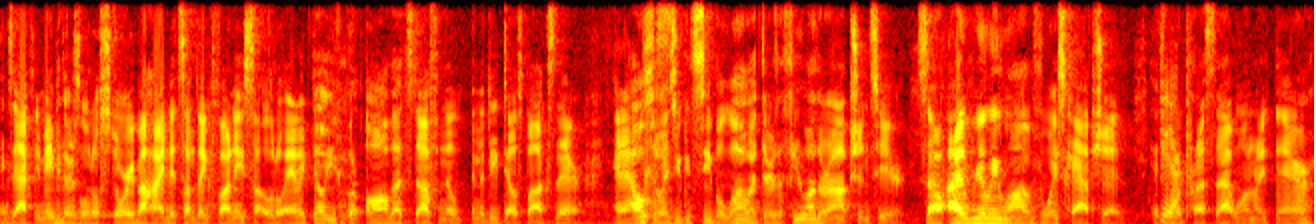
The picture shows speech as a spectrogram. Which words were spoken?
Exactly. Maybe there's a little story behind it, something funny, so- a little anecdote. You can put all that stuff in the in the details box there. And also, as you can see below it, there's a few other options here. So I really love voice caption. If you Yeah. want to press that one right there,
